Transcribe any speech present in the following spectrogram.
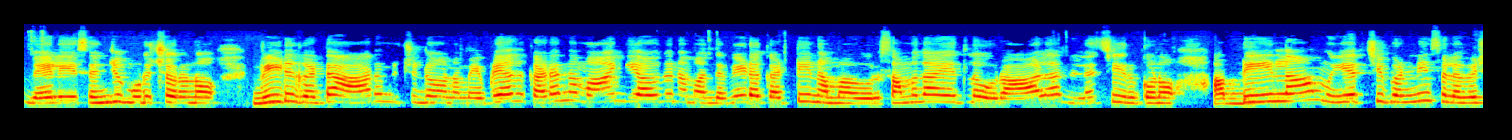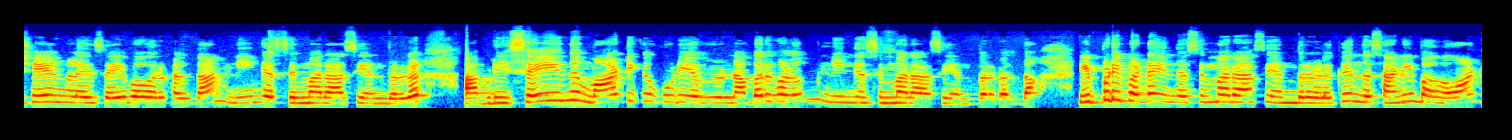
வேலையை செஞ்சு முடிச்சிடணும். வீடு கட்ட ஆரம்பிச்சிட்டோம். நம்ம எப்படியாவது கடனை வாங்கியாவது நம்ம அந்த வீடை கட்டி நம்ம ஒரு சமுதாயத்துல ஒரு ஆளா நிலைச்சு இருக்கணும். அப்படின்லாம் முயற்சி பண்ணி சில விஷயங்களை செய்பவர்கள் தான் நீங்க சிம்ம ராசி என்பர்கள் அப்படி செய்து மாட்டிக்கக்கூடிய நபர்களும் நீங்க சிம்ம ராசி என்பர்கள் தான். இப்படிப்பட்ட இந்த சிம்ம ராசி என்பர்களுக்கு இந்த சனி பகவான்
